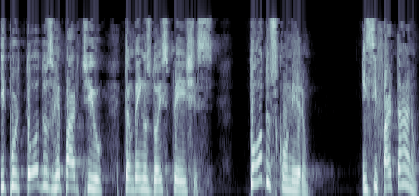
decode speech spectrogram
e por todos repartiu também os dois peixes. Todos comeram, e se fartaram.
